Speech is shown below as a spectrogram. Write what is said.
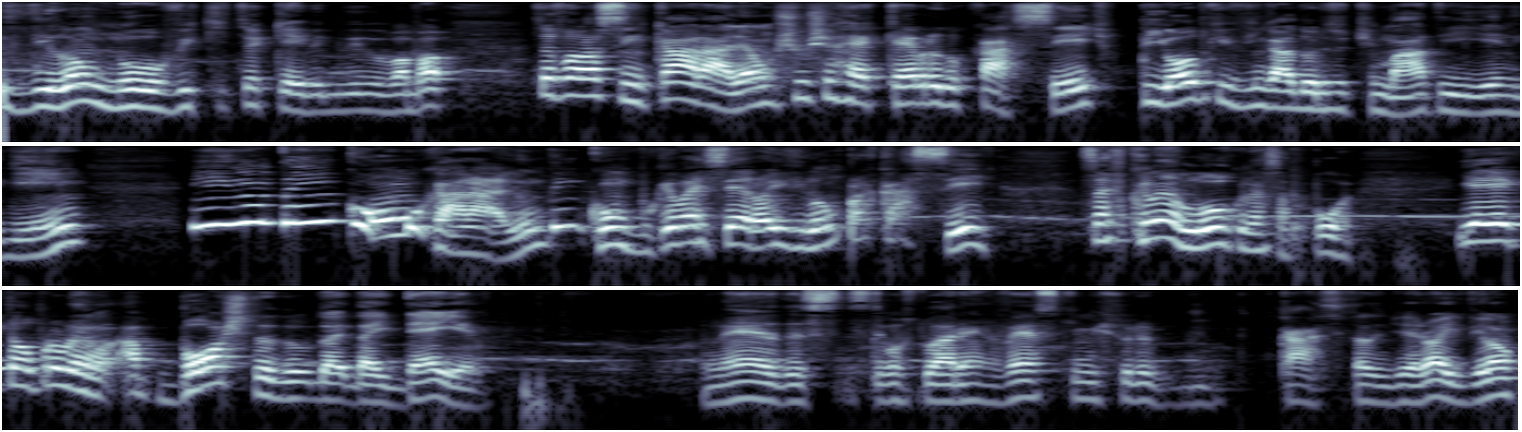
Vilão novo e que sei que, você fala assim, caralho, é um Xuxa requebra do cacete, pior do que Vingadores Ultimato e Endgame. E não tem como, caralho. Não tem como, porque vai ser herói vilão pra cacete. Você vai ficando louco nessa porra. E aí é que tá o problema. A bosta do, da, da ideia, né? Desse, desse negócio do Aranha Verso que mistura caceta de herói e vilão.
